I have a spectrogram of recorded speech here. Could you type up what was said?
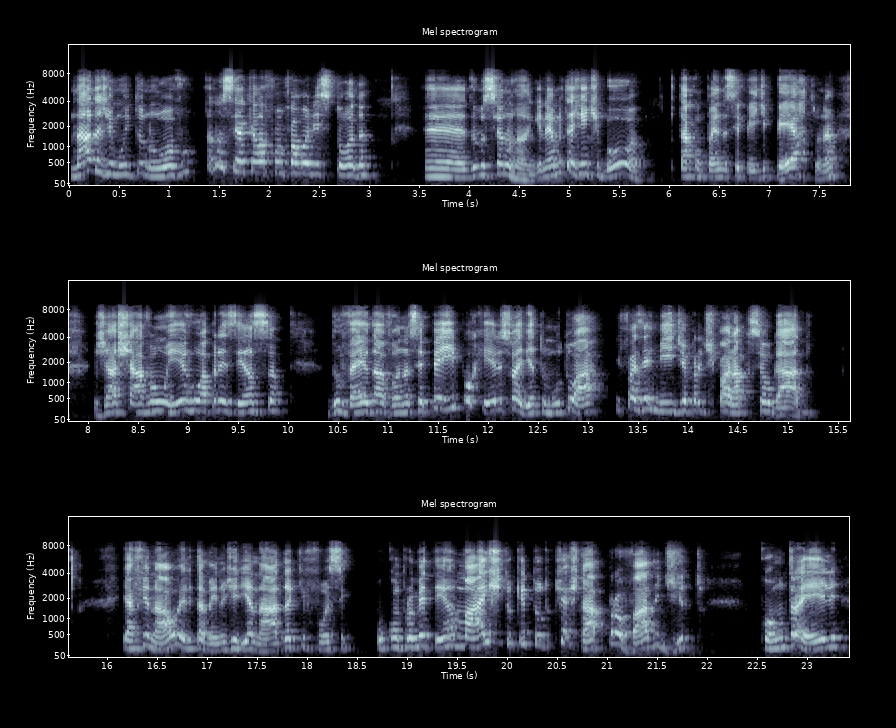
Nada de muito novo, a não ser aquela fanfarronice toda é, do Luciano Hang, né? Muita gente boa que está acompanhando a CPI de perto, né, já achava um erro a presença do velho da na CPI, porque ele só iria tumultuar e fazer mídia para disparar para o seu gado. E afinal, ele também não diria nada que fosse o comprometer mais do que tudo que já está provado e dito contra ele,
